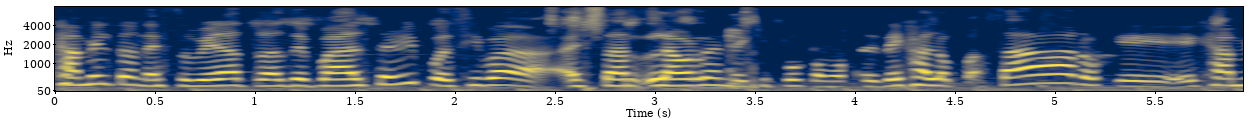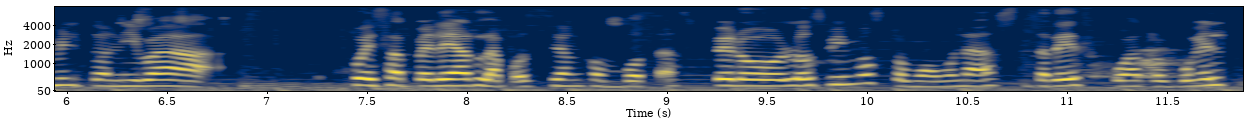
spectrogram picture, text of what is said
Hamilton estuviera atrás de Valtteri, pues iba a estar la orden de equipo como de déjalo pasar o que Hamilton iba pues a pelear la posición con botas. Pero los vimos como unas 3, 4 vueltas.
